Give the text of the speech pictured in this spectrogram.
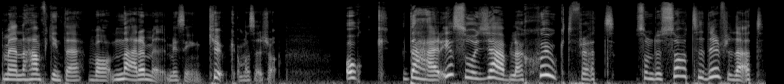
Men han fick inte vara nära mig med sin kuk om man säger så. Och det här är så jävla sjukt för att som du sa tidigare Frida att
